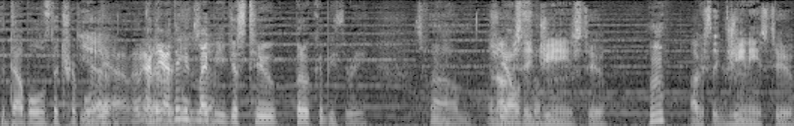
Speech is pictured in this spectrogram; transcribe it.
the doubles, the triple. Yeah, Yeah, I, mean, I think, I think it it, is, might yeah. be just two, but it could be three. Um, and obviously also- genies too. Hmm? Obviously genies too.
